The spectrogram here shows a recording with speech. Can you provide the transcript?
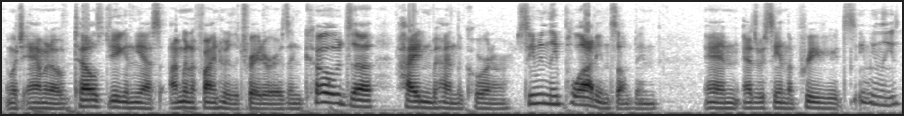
in which Amado tells Jigen, yes, I'm going to find who the traitor is, and Code's uh, hiding behind the corner, seemingly plotting something and as we see in the preview, it seemingly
